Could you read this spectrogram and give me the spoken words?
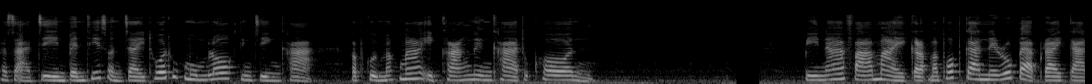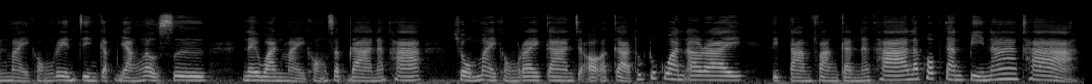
ภาษาจีนเป็นที่สนใจทั่วทุกมุมโลกจริง ๆ ค่ะ ขอบคุณมาก ๆ อีกครั้งหนึ่งค่ะทุกคน ปีหน้าฟ้าใหม่กลับมาพบกันในรูปแบบรายการใหม่ของเรียนจีนกับหยางเหล่าซือ ในวันใหม่ของสัปดาห์นะคะโฉมใหม่ของรายการจะออกอากาศทุกๆวันอะไร ติดตามฟังกันนะคะ และพบกันปีหน้าค่ะ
